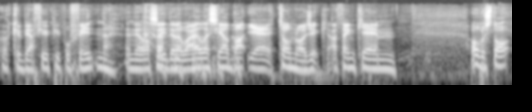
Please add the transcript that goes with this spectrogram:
There could be a few people fainting on the other side of the wireless here, but yeah, Tom Rogic. I think um, always thought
